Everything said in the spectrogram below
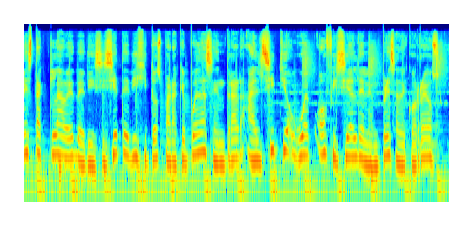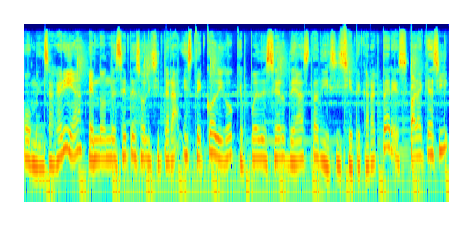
esta clave de 17 dígitos para que puedas entrar al sitio web oficial de la empresa de correos o mensajería en donde se te solicitará este código que puede ser de hasta 17 caracteres, para que así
